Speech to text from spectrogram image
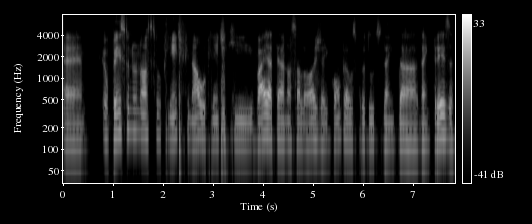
é, eu penso no nosso cliente final, o cliente que vai até a nossa loja e compra os produtos da, da, da empresa,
